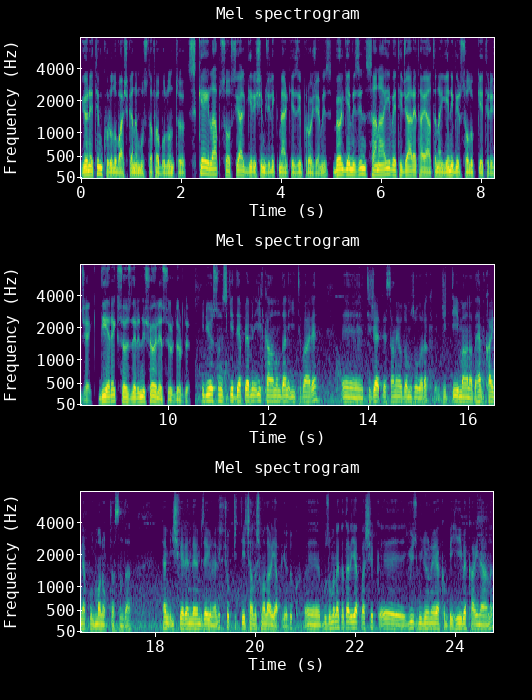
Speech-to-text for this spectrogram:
Yönetim Kurulu Başkanı Mustafa Buluntu, Scale Up Sosyal Girişimcilik Merkezi projemiz, bölgemizin sanayi ve ticaret hayatına yeni bir soluk getirecek, diyerek sözlerini şöyle sürdürdü. Biliyorsunuz ki depremin ilk anından itibaren e, ticaret ve sanayi odamız olarak ciddi manada hem kaynak bulma noktasında hem işverenlerimize yönelik çok ciddi çalışmalar yapıyorduk. E, bu zamana kadar yaklaşık e, 100 milyona yakın bir hibe kaynağını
